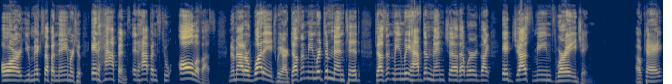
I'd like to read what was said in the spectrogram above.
or you mix up a name or two. It happens. It happens to all of us, no matter what age we are. Doesn't mean we're demented, doesn't mean we have dementia, that we're like, it just means we're aging. Okay?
